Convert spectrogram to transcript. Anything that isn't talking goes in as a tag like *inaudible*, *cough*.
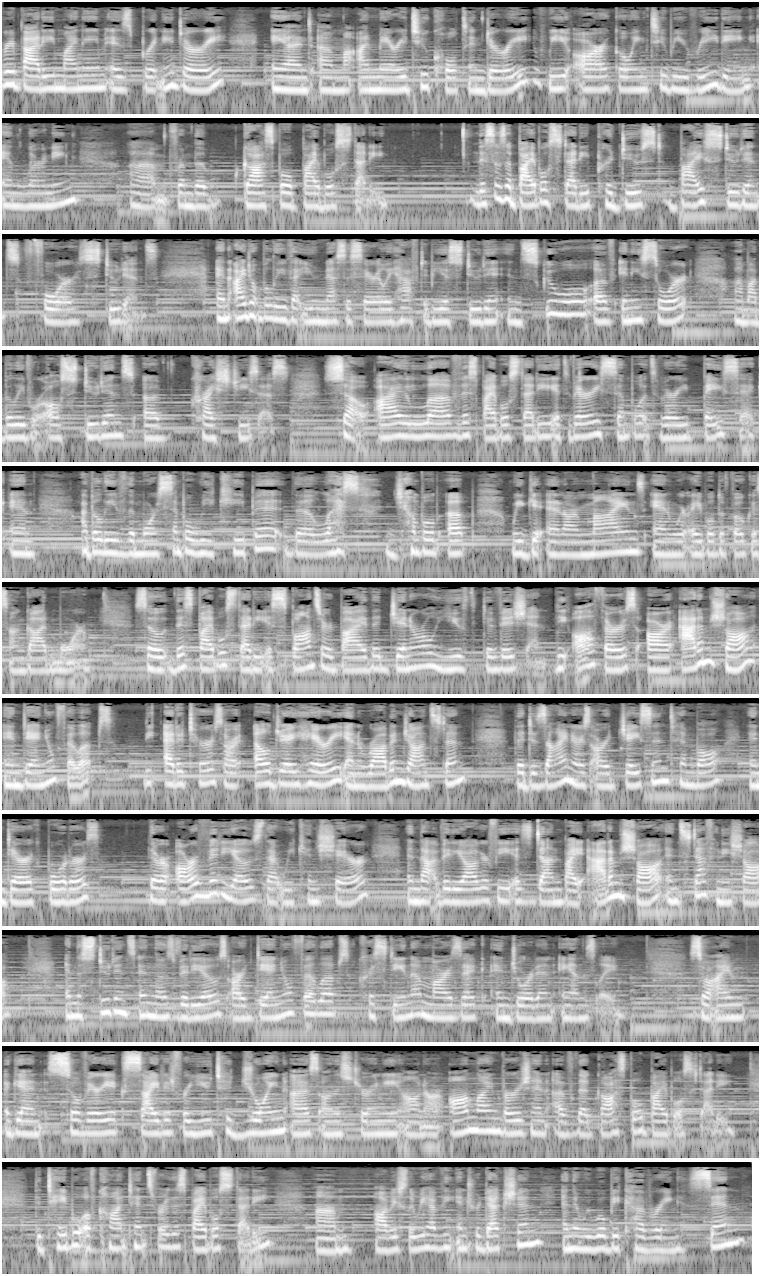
everybody. My name is Brittany Durre, and um, I'm married to Colton Durre. We are going to be reading and learning um, from the Gospel Bible Study. This is a Bible study produced by students for students. And I don't believe that you necessarily have to be a student in school of any sort. Um, I believe we're all students of Christ Jesus. So I love this Bible study. It's very simple, it's very basic. And I believe the more simple we keep it, the *laughs* less jumbled up we get in our minds, and we're able to focus on God more. So, this Bible study is sponsored by the General Youth Division. The authors are Adam Shaw and Daniel Phillips. The editors are LJ Harry and Robin Johnston. The designers are Jason Timball and Derek Borders. There are videos that we can share, and that videography is done by Adam Shaw and Stephanie Shaw. And the students in those videos are Daniel Phillips, Christina Marzik, and Jordan Ansley. So I'm again so very excited for you to join us on this journey on our online version of the Gospel Bible Study the table of contents for this Bible study. Um, obviously, we have the introduction, and then we will be covering sin,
